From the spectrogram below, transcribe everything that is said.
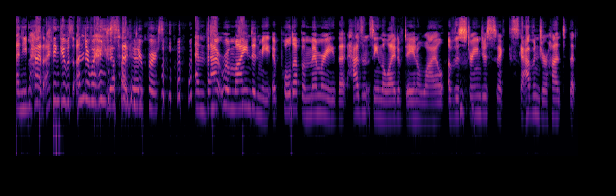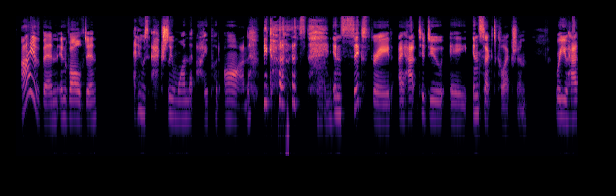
And you had, I think it was underwear you Yes, said in your purse. and that reminded me, it pulled up a memory that hasn't seen the light of day in a while of the strangest scavenger hunt that I have been involved in. And it was actually one that I put on because in sixth grade, I had to do a insect collection where you had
